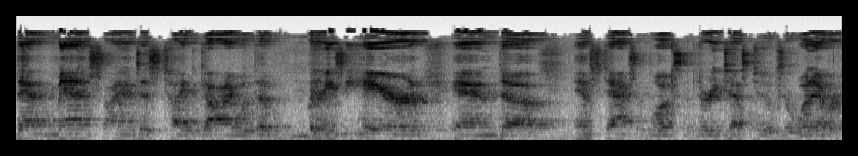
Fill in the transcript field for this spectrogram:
that mad scientist type guy with the crazy hair and, uh, and stacks of books and dirty test tubes or whatever,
